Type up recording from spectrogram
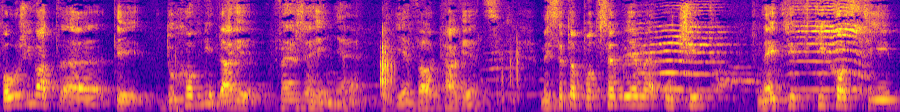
používat eh, ty duchovní dary veřejně je velká věc. My se to potřebujeme učit nejdřív v tichosti,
